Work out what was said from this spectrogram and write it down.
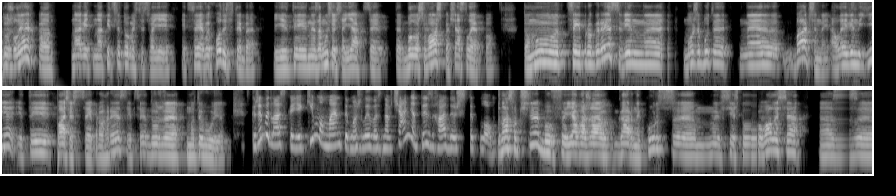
дуже легко, навіть на підсвідомості своєї, і це виходить в тебе, і ти не замучишся, як Це було ж важко, зараз легко. Тому цей прогрес він е, може бути не бачений, але він є, і ти бачиш цей прогрес, і це дуже мотивує. Скажи, будь ласка, які моменти, можливо, з навчання ти згадуєш з теплом? У нас взагалі був, я вважаю, гарний курс. Е, Ми всі спілкувалися е, з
